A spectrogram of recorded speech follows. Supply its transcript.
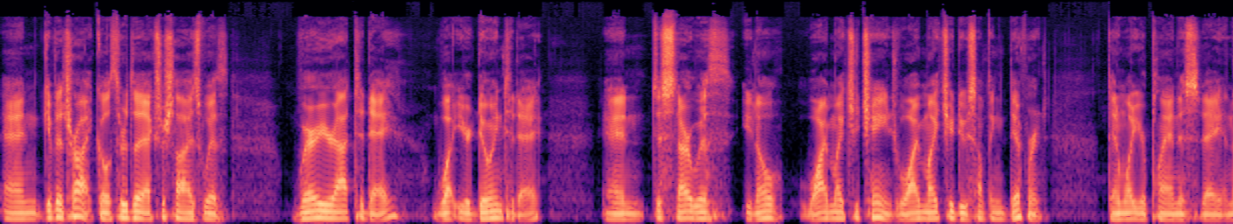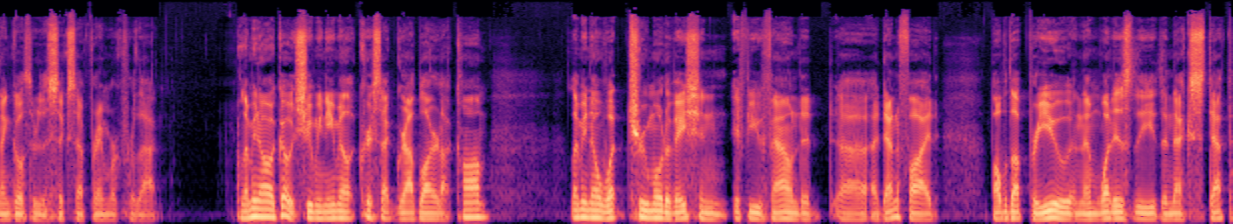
and give it a try. Go through the exercise with where you're at today, what you're doing today, And just start with, you know, why might you change? Why might you do something different than what your plan is today? And then go through the six step framework for that. Let me know how it goes. Shoot me an email at chris at gradblogger.com. Let me know what true motivation, if you found it uh, identified, bubbled up for you. And then what is the, the next step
